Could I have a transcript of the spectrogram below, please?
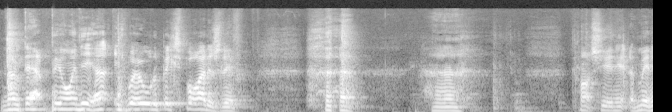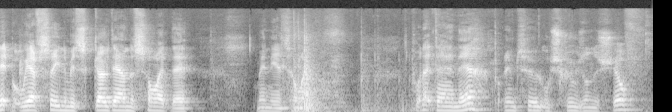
No doubt behind here is where all the big spiders live. uh, can't see any at the minute, but we have seen them go down the side there many a time. Let's put that down there, put them two little screws on the shelf.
